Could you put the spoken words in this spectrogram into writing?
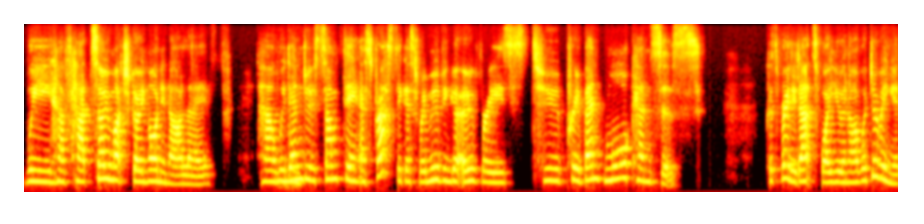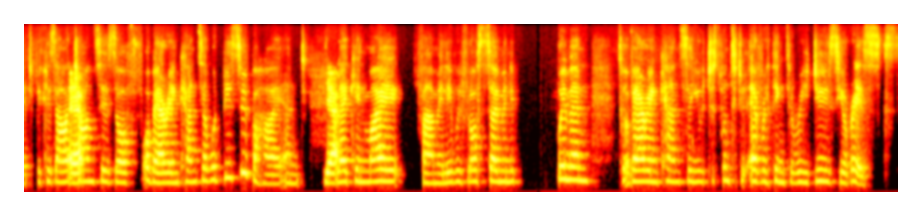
we have had so much going on in our life how we then mm-hmm. do something as drastic as removing your ovaries to prevent more cancers because really that's why you and I were doing it because our yeah. chances of ovarian cancer would be super high. And yeah. like in my family, we've lost so many women to ovarian cancer. You just want to do everything to reduce your risks.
